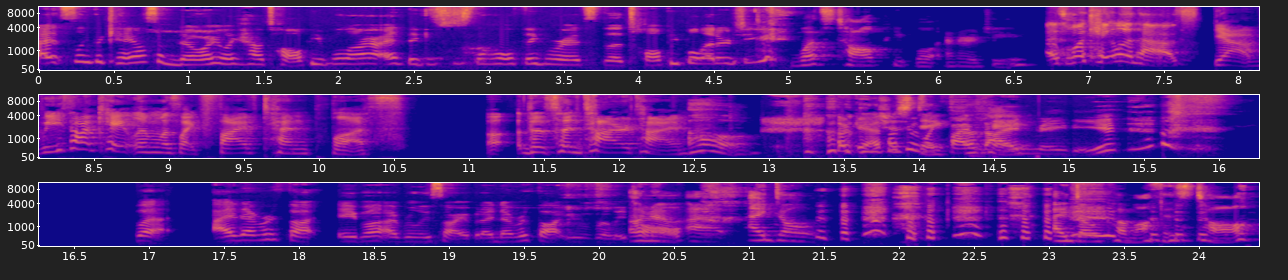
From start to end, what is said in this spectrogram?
It's like the chaos of knowing like how tall people are. I think it's just the whole thing where it's the tall people energy. What's tall people energy? It's what Kaitlyn has. Yeah, we thought Kaitlyn was like five ten plus uh, this entire time. Oh, okay. I thought she was like five okay. nine maybe. but I never thought Ava. I'm really sorry, but I never thought you were really tall. Oh no, I, I don't. I don't come off as tall.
